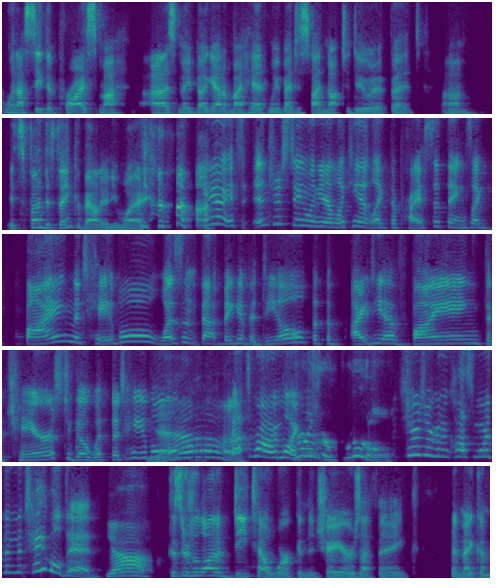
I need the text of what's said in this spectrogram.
when I see the price, my eyes may bug out of my head and we may decide not to do it. But um, it's fun to think about anyway. you know, it's interesting when you're looking at like the price of things. Like buying the table wasn't that big of a deal, but the idea of buying the chairs to go with the table, yeah, that's where I'm like, chairs are brutal. Chairs are going to cost more than the table did. Yeah, because there's a lot of detail work in the chairs. I think that make them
